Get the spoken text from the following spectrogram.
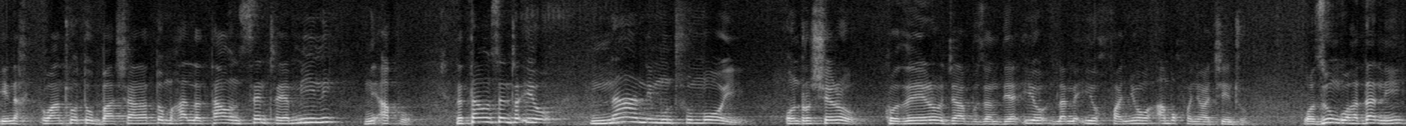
ina wantu to bashara to mahala town center ya mini ni apo. Na town center iyo nani muntu moi? Ondroshero kodhero jabu zandia iyo lame iyo fanyo ambo fanyo chintu wazungu hadani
